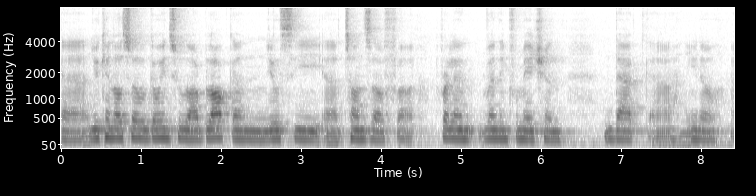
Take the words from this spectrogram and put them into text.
Uh, you can also go into our blog and you'll see uh, tons of uh, relevant information that uh, you know uh,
